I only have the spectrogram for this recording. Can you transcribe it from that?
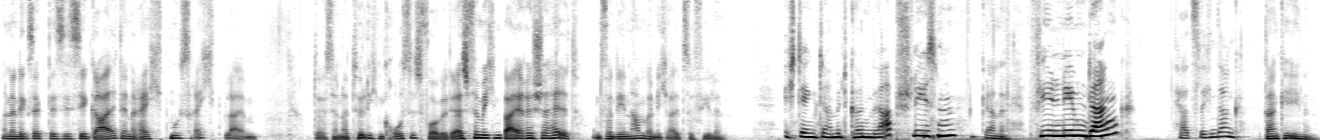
Und dann hat er gesagt, das ist egal, denn Recht muss Recht bleiben. Und da ist er natürlich ein großes Vorbild. Er ist für mich ein bayerischer Held und von denen haben wir nicht allzu viele. Ich denke, damit können wir abschließen. Gerne. Vielen lieben Dank. Herzlichen Dank. Danke Ihnen.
